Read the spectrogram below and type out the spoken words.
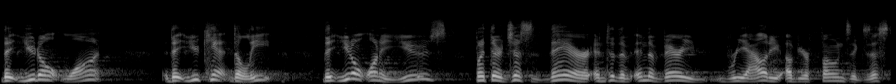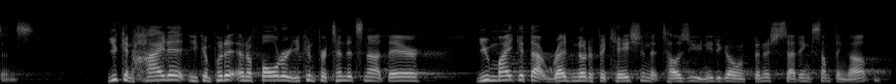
that you don't want, that you can't delete, that you don't want to use but they're just there into the, in the very reality of your phone's existence. You can hide it, you can put it in a folder, you can pretend it's not there. You might get that red notification that tells you you need to go and finish setting something up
